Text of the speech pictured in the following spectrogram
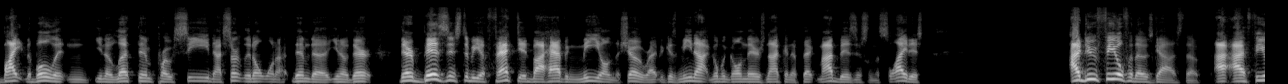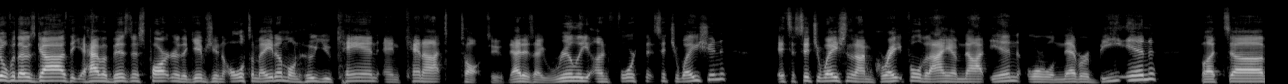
bite the bullet and you know let them proceed. I certainly don't want them to you know their their business to be affected by having me on the show, right? Because me not going on there is not going to affect my business in the slightest. I do feel for those guys, though. I, I, feel for those guys that you have a business partner that gives you an ultimatum on who you can and cannot talk to. That is a really unfortunate situation. It's a situation that I'm grateful that I am not in or will never be in. But uh,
